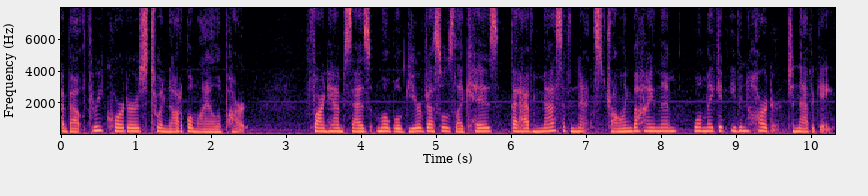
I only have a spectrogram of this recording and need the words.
about three quarters to a nautical mile apart. Farnham says mobile gear vessels like his that have massive nets trawling behind them will make it even harder to navigate.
